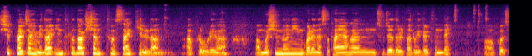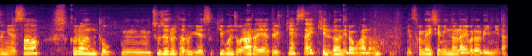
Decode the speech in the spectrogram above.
18장입니다. Introduction to Scikit-learn. 앞으로 우리가 어, 머신러닝 관련해서 다양한 주제들을 다루게 될 텐데 어, 그 중에서 그러한 도, 음, 주제를 다루기 위해서 기본적으로 알아야 될 게 Scikit-learn이라고 하는 상당히 재미있는 라이브러리입니다.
